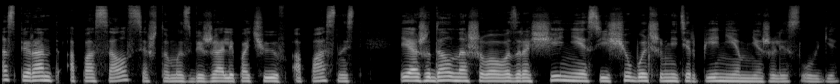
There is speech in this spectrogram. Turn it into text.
Аспирант опасался, что мы сбежали, почуяв опасность, и ожидал нашего возвращения с еще большим нетерпением, нежели слуги.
